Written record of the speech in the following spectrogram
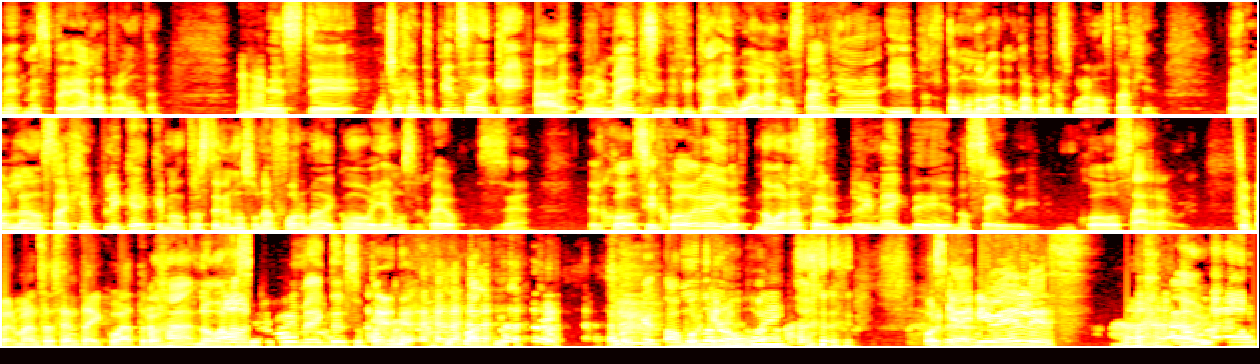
me- me esperé a la pregunta. Este, mucha gente piensa de que ah, remake significa igual a nostalgia y pues todo el mundo lo va a comprar porque es pura nostalgia. Pero la nostalgia implica que nosotros tenemos una forma de cómo veíamos el juego. pues, o sea, el juego, si el juego era divertido, no van a hacer remake de, no sé, güey, un juego zarra, güey. Superman 64. Ajá, no van a No, hacer un remake del Superman 64. Porque todo el ¿Por mundo qué lo- no, güey? Porque o sea- hay niveles. Ah, ahora por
